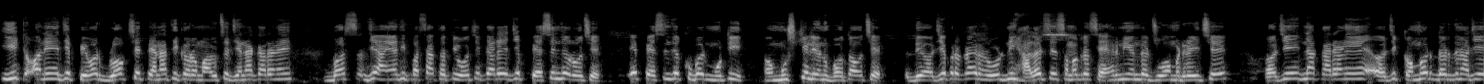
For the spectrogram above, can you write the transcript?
ઈટ અને જે પેવર બ્લોક છે તેનાથી કરવામાં આવ્યું છે. જેના કારણે બસ જે અહીંયાથી પસાર થતી હોય છે, ત્યારે જે પેસેન્જરો છે, એ પેસેન્જર ખૂબ જ મોટી મુશ્કેલી અનુભવતા હોય છે જે પ્રકારે રોડની હાલત છે સમગ્ર શહેરની અંદર જોવા મળી રહી છે. જેના કારણે જે કમર દર્દના જે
